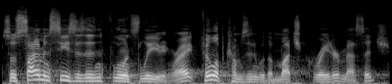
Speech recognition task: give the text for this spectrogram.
so Simon sees his influence leaving, right? Philip comes in with a much greater message,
